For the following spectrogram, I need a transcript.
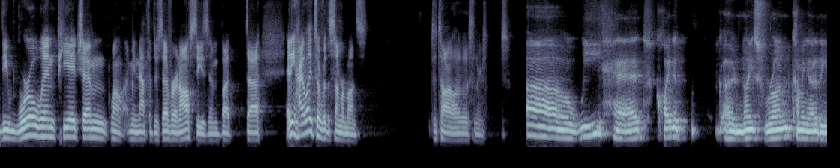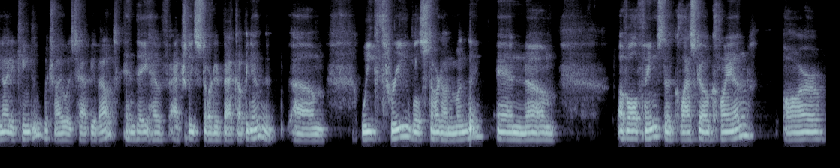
the whirlwind PHN. Well, I mean, not that there's ever an offseason, but uh, any highlights over the summer months to tell our listeners. Uh, we had quite a, a nice run coming out of the United Kingdom, which I was happy about, and they have actually started back up again. Um, week three will start on Monday, and um, of all things, the Glasgow Clan are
